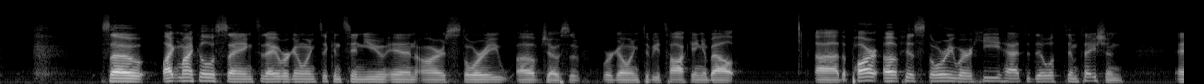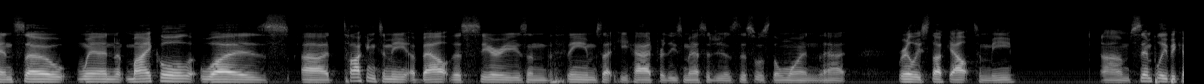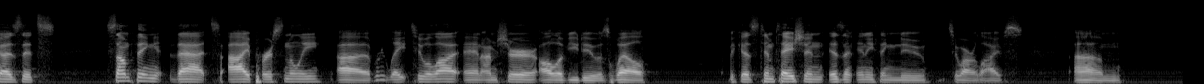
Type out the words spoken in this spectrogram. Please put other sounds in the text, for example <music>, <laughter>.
<laughs> so, like Michael was saying, today we're going to continue in our story of Joseph. We're going to be talking about uh, the part of his story where he had to deal with temptation. And so, when Michael was uh, talking to me about this series and the themes that he had for these messages, this was the one that really stuck out to me, um, simply because it's something that I personally uh, relate to a lot, and I'm sure all of you do as well, because temptation isn't anything new to our lives. Um,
